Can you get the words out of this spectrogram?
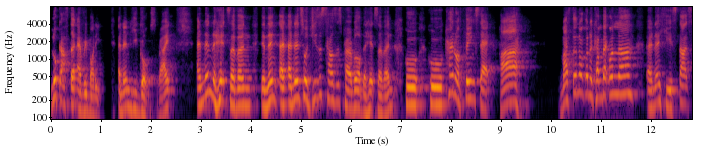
look after everybody and then he goes right and then the head servant and then and, and then so jesus tells this parable of the head servant who who kind of thinks that ah Master not gonna come back on la. And then he starts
